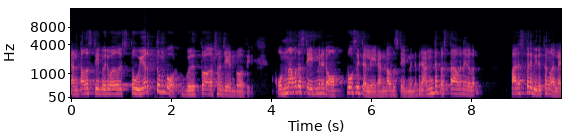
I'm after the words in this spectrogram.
രണ്ടാമത്തെ സ്റ്റേറ്റ്മെന്റ് ഒരു വസ്തു ഉയർത്തുമ്പോൾ ഗുരുത്വാകർഷണം ചെയ്യുന്ന പ്രവൃത്തി. ഒന്നാമത്തെ സ്റ്റേറ്റ്മെന്റിന്റെ ഓപ്പോസിറ്റ് അല്ലേ? രണ്ടാമത്തെ സ്റ്റേറ്റ്മെന്റ് അപ്പൊ രണ്ട് പ്രസ്താവനകളും പരസ്പര വിരുദ്ധങ്ങളല്ലേ?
